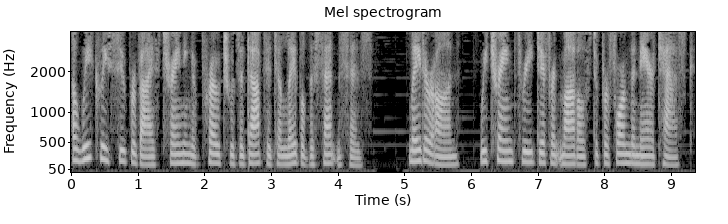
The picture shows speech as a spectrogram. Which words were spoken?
A weakly supervised training approach was adopted to label the sentences. Later on, we trained three different models to perform the NER task.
